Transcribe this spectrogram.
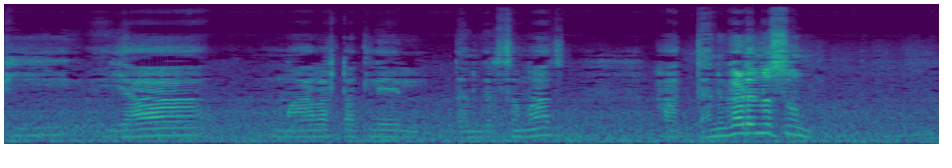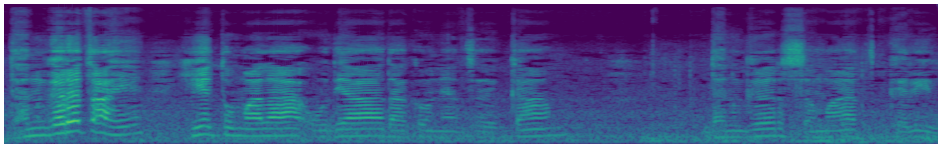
की ह्या महाराष्ट्रातले धनगर समाज हा धनगड नसून धनगरच आहे हे तुम्हाला उद्या दाखवण्याचं काम. धनगर समाज करील.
